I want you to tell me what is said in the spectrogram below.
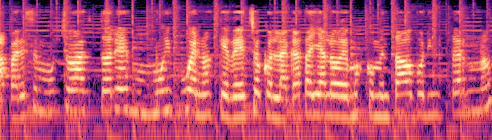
aparecen muchos actores muy buenos, que de hecho con la Cata ya lo hemos comentado por interno.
